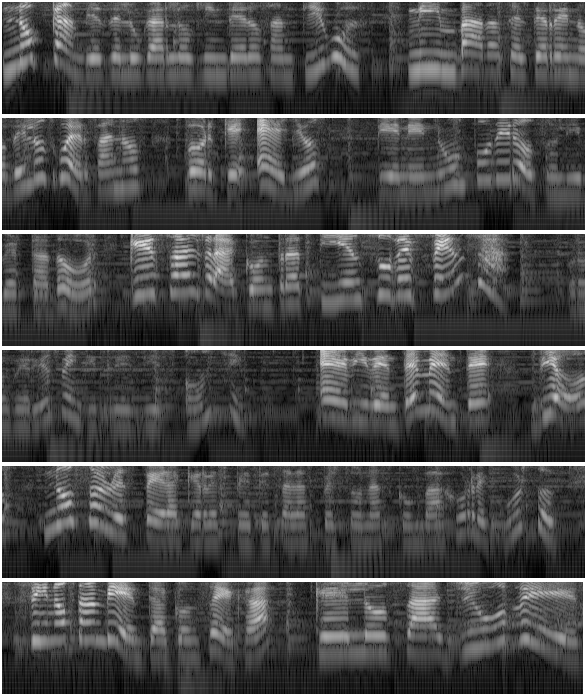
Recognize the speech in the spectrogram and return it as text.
No cambies de lugar los linderos antiguos, ni invadas el terreno de los huérfanos, porque ellos tienen un poderoso libertador que saldrá contra ti en su defensa. Proverbios 23, 10, 11. Evidentemente, Dios no solo espera que respetes a las personas con bajos recursos, sino también te aconseja que los ayudes.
